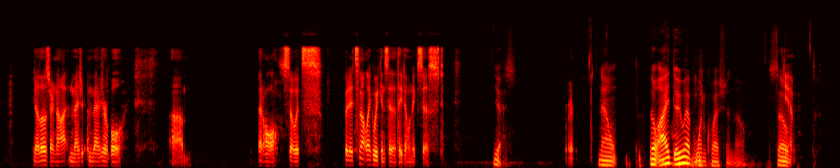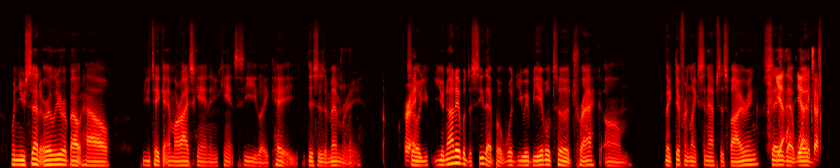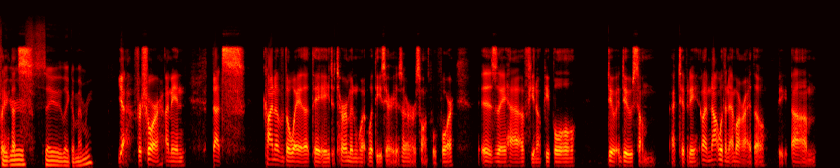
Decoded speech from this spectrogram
you know those are not measure, measurable um at all so it's but it's not like we can say that they don't exist yes right. now though i do have one question though so yeah when you said earlier about how you take an MRI scan and you can't see like, hey, this is a memory. Right. So you you're not able to see that, but would you be able to track um like different like synapses firing? Say yeah, that would yeah, exactly. trigger that's... say like a memory? Yeah, for sure. I mean, that's kind of the way that they determine what, what these areas are responsible for is they have, you know, people do do some activity. Uh, not with an MRI though. Um,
